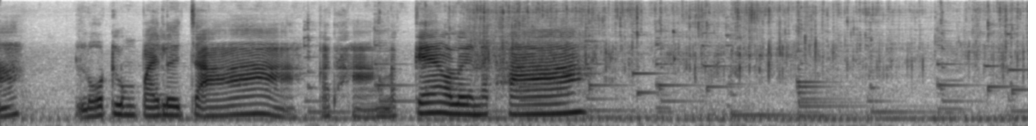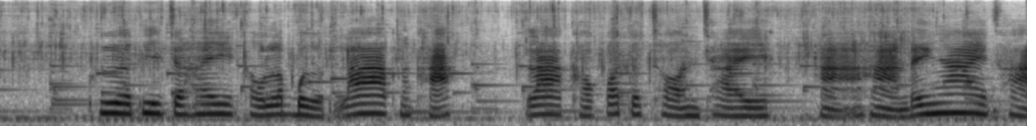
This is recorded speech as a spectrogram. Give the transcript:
ะ ลดลงไปเลยจ้า กระถางละแก้วเลยนะคะ เพื่อที่จะให้เขาระเบิดรากนะคะ รากเขาก็จะชอนชัยหาอาหารได้ง่ายค่ะ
